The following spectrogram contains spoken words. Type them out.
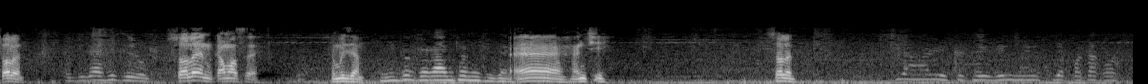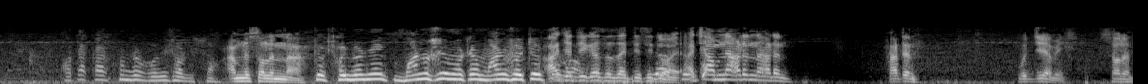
চলেন। চলেন, কাম আছে। হ্যাঁ আনছি। চলেন। মানুষের মতো মানুষ হচ্ছে আচ্ছা ঠিক আছে, যাইতেছি তো আচ্ছা আপনি না, হাঁটেন। হাঁটেন। বুঝছি আমি। চলেন।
